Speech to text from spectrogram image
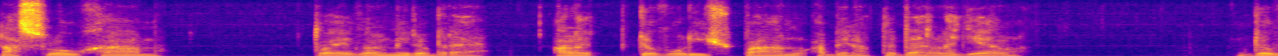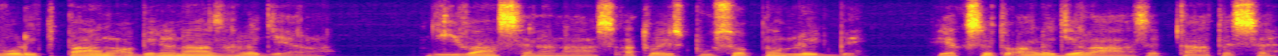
naslouchám. To je velmi dobré, ale dovolíš pánu, aby na tebe hleděl? Dovolit pánu, aby na nás hleděl. Dívá se na nás a to je způsob modlitby. Jak se to ale dělá, zeptáte se.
